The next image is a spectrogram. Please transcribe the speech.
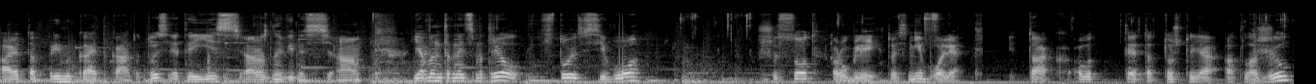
а это примыкает к канту. То есть это и есть а, разновидность. А, я в интернете смотрел, стоит всего 600 рублей, то есть не более. Итак, вот это то, что я отложил.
